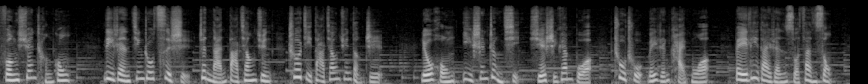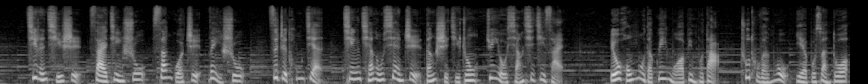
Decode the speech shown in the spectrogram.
封宣城公，历任荆州刺史、镇南大将军、车骑大将军等职。刘宏一身正气，学识渊博。处处为人楷模，被历代人所赞颂。其人其事在《晋书》《三国志》《魏书》《资治通鉴》《清乾隆县志》等史籍中均有详细记载。刘洪墓的规模并不大，出土文物也不算多，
